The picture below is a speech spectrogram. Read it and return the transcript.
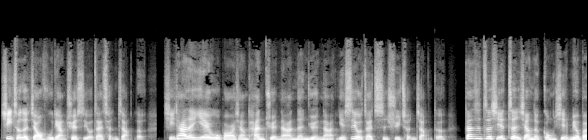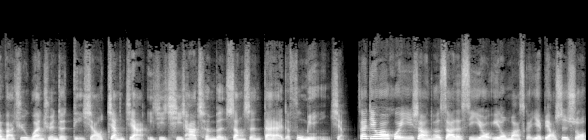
汽车的交付量确实有在成长了，其他的业务包括像碳卷啊、能源啊，也是有在持续成长的。但是这些正向的贡献没有办法去完全的抵消降价以及其他成本上升带来的负面影响。在电话会议上，特斯拉的 CEO Elon Musk 也表示说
